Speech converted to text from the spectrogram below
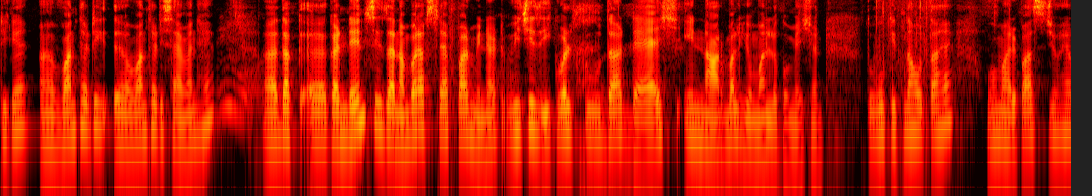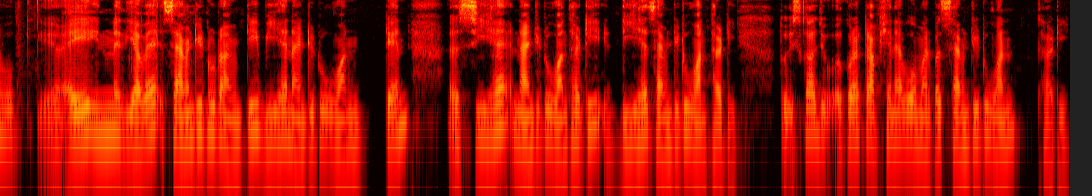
ठीक है? One thirty one thirty seven है। The cadence is the number of step per minute which is equal to the dash in normal human locomotion तो वो कितना होता है? वो हमारे पास जो है, वो, ए, इनने दिया हुआ है सेवेंटी टू नाइन्टी बी है ninety to one ten C है ninety to one thirty D है सेवेंटी टू वन थर्टी तो इसका जो करेक्ट ऑप्शन है, वो हमारे पास seventy to one thirty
